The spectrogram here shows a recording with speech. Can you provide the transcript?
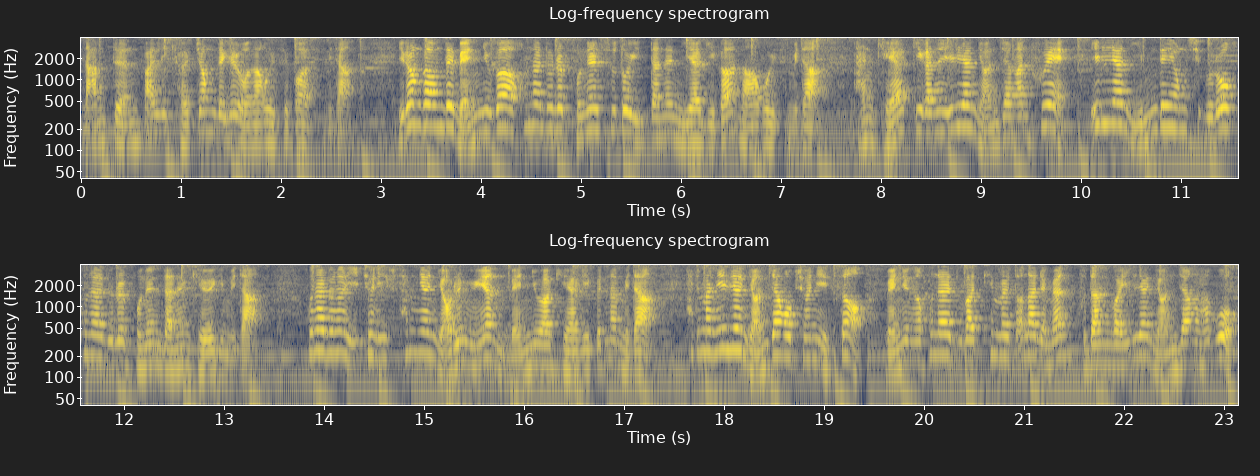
남든 빨리 결정되길 원하고 있을 것 같습니다. 이런 가운데 맨유가 호날두를 보낼 수도 있다는 이야기가 나오고 있습니다. 단 계약 기간을 1년 연장한 후에 1년 임대 형식으로 호날두를 보낸다는 계획입니다. 호날두는 2023년 여름이면 맨유와 계약이 끝납니다. 하지만 1년 연장 옵션이 있어 맨유는 호날두가 팀을 떠나려면 구단과 1년 연장을 하고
